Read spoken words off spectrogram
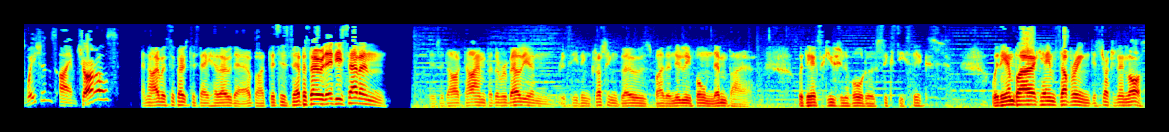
Conversations. I'm Charles. And I was supposed to say hello there, but this is episode 87! It is a dark time for the rebellion, receiving crushing blows by the newly formed Empire, with the execution of Order 66. With the Empire came suffering, destruction, and loss.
